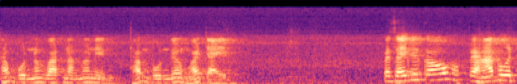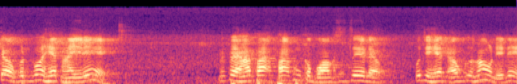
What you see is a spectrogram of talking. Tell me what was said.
ทำบุญน้ำวัดนั่นมันนี่ทำบุญเรื่องหัวใจ ไปใส่คือเขาไปหาพระเจ้าเป็นพระเฮ็ดไห้เด้ไม่ไปหาพระพระมันก็บอกซื่อแล้วผู้ที่เฮ็ดเอาคือเฮาเด้เด้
